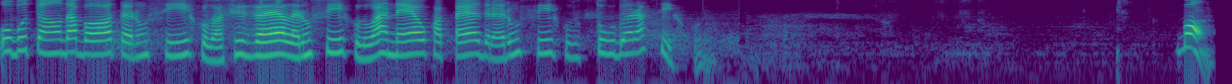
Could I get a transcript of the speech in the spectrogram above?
O botão da bota era um círculo, a fivela era um círculo, o anel com a pedra era um círculo, tudo era círculo. Bom,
